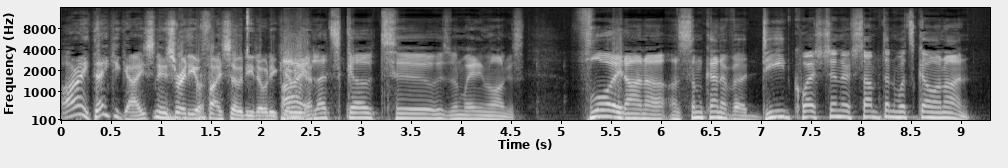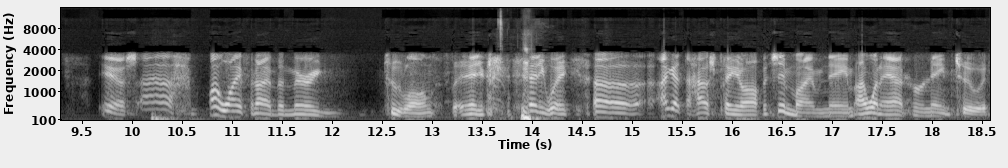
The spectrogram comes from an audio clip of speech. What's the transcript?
All right, thank you guys. News Radio 570 WKBN. All right, let's go to who's been waiting the longest. Floyd on a on some kind of a deed question or something. What's going on? Yes, uh, my wife and I have been married too long, but any, anyway, uh, I got the house paid off. It's in my name. I want to add her name to it.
